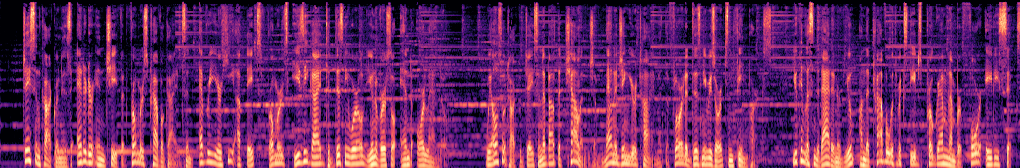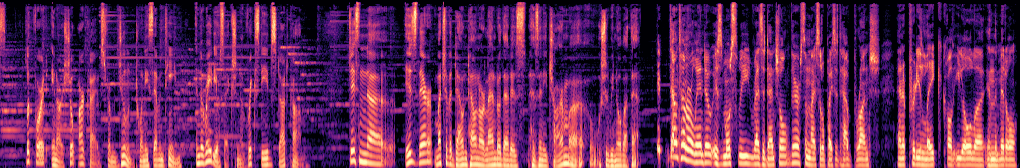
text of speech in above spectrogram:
Jason Cochran is editor in chief at Frommer's Travel Guides, and every year he updates Frommer's Easy Guide to Disney World, Universal, and Orlando. We also talked with Jason about the challenge of managing your time at the Florida Disney resorts and theme parks. You can listen to that interview on the Travel with Rick Steves program number 486. Look for it in our show archives from June 2017 in the radio section of ricksteves.com. Jason, uh, is there much of a downtown Orlando that is has any charm? Uh, should we know about that? It, downtown Orlando is mostly residential. There are some nice little places to have brunch and a pretty lake called Eola in the middle.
